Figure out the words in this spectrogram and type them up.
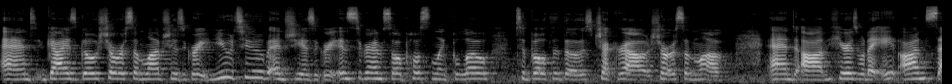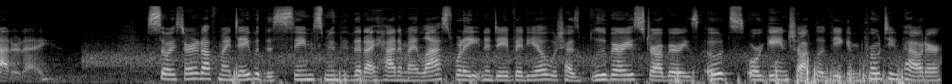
And guys, go show her some love. She has a great YouTube and she has a great Instagram. So I'll post a link below to both of those. Check her out, show her some love. And um, here's what I ate on Saturday. So I started off my day with the same smoothie that I had in my last What I Eat in a Day video, which has blueberries, strawberries, oats, Orgain chocolate vegan protein powder,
